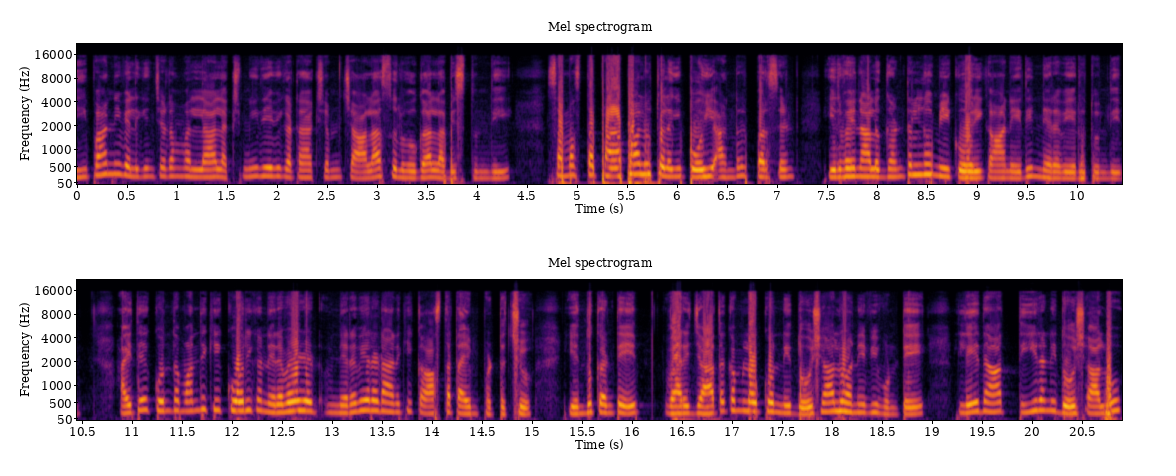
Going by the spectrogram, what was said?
దీపాన్ని వెలిగించడం వల్ల లక్ష్మీదేవి కటాక్షం చాలా సులువుగా లభిస్తుంది. సమస్త పాపాలు తొలగిపోయి హండ్రెడ్ పర్సెంట్ ఇరవై నాలుగు గంటల్లో మీ కోరిక అనేది నెరవేరుతుంది. అయితే కొంతమందికి కోరిక నెరవేర నెరవేరడానికి కాస్త టైం పట్టచ్చు. ఎందుకంటే వారి జాతకంలో కొన్ని దోషాలు అనేవి ఉంటే లేదా తీరని దోషాలు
